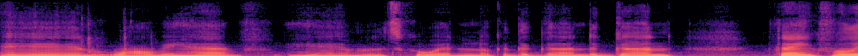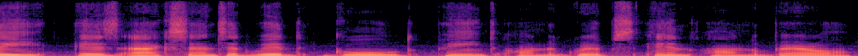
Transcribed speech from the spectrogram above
And while we have him let's go ahead and look at the gun. The gun thankfully is accented with gold paint on the grips and on the barrel.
